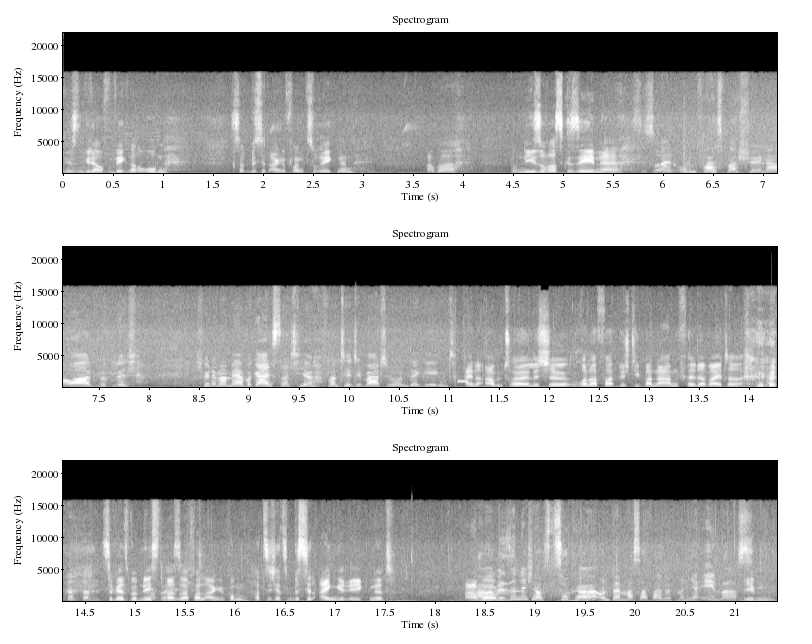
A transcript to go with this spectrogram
Wir sind wieder auf dem Weg nach oben. Es hat ein bisschen angefangen zu regnen, aber noch nie sowas gesehen. Äh. Es ist so ein unfassbar schöner Ort, wirklich. Ich bin immer mehr begeistert hier von Tetibatu und der Gegend. Eine abenteuerliche Rollerfahrt durch die Bananenfelder weiter. sind wir jetzt beim nächsten Wasserfall angekommen. Hat sich jetzt ein bisschen eingeregnet, Aber, aber, wir sind nicht aus Zucker und beim Wasserfall wird man ja eh nass. eben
